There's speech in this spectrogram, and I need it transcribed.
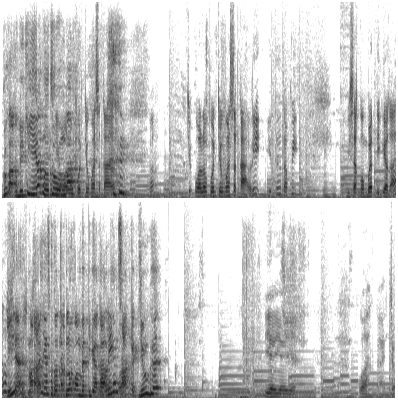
Gue gak kepikiran loh, Ya, sumpah. walaupun cuma sekali. Walaupun cuma sekali itu tapi bisa combat tiga kali. Iya, makanya satu turn lu combat tiga Wow kali kan sakit juga. Iya iya iya. Wah ngaco.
